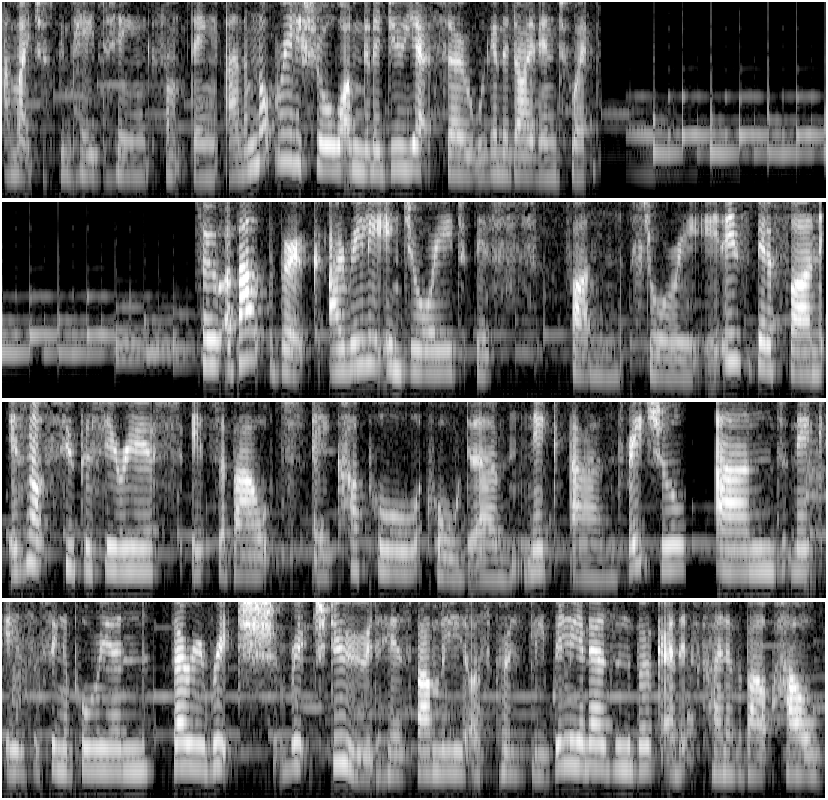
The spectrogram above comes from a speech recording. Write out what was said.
I might just be painting something and I'm not really sure what I'm going to do yet so we're going to dive into it. So about the book, I really enjoyed this fun story. It is a bit of fun. It's not super serious. It's about a couple called um, Nick and Rachel and Nick is a Singaporean, very rich, rich dude. His family are supposedly billionaires in the book and it's kind of about how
